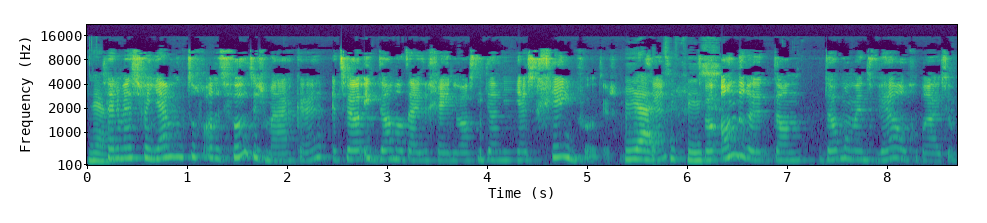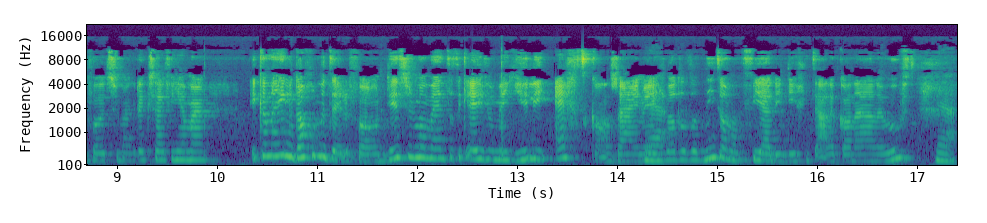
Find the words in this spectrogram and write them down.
Ja. Zeiden mensen van, jij moet toch altijd foto's maken? En terwijl ik dan altijd degene was die dan juist geen foto's maakte. ja typisch. Terwijl anderen dan dat moment wel gebruikten om foto's te maken. Dat ik zei van, ja maar ik kan de hele dag op mijn telefoon. Dit is het moment dat ik even met jullie echt kan zijn. Weet Ja. je wel, dat dat niet allemaal via die digitale kanalen hoeft. Ja.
